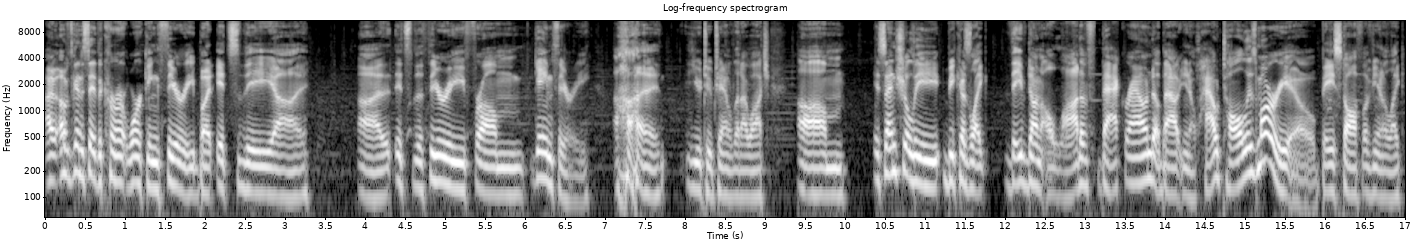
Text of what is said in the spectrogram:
I, I was going to say the current working theory, but it's the uh, uh, it's the theory from Game Theory, uh, YouTube channel that I watch. Um, essentially, because like they've done a lot of background about you know how tall is Mario based off of you know like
